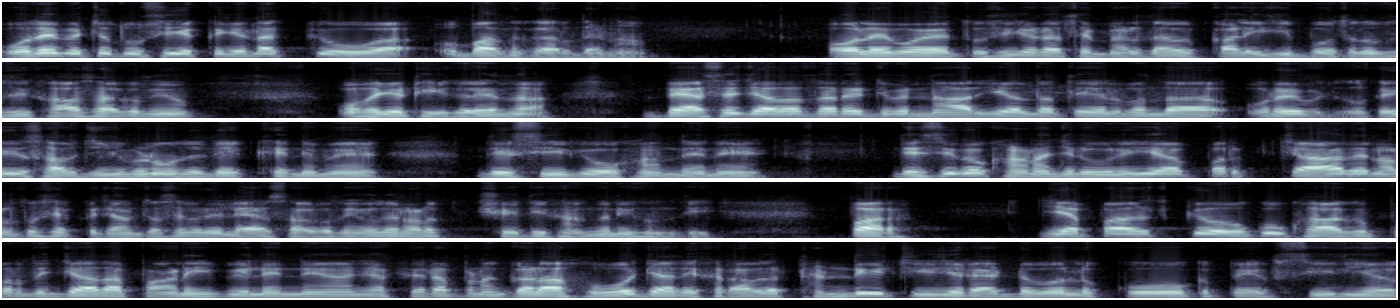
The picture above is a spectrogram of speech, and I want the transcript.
ਉਹਦੇ ਵਿੱਚ ਤੁਸੀਂ ਇੱਕ ਜਿਹੜਾ ਘਿਓ ਆ, ਉਹ ਬੰਦ ਕਰ ਦੇਣਾ। ਓਲਿਵ ਆਇਲ ਤੁਸੀਂ ਜਿਹੜਾ ਇੱਥੇ ਮਿਲਦਾ, ਉਹ ਕਾਲੀ ਜੀ ਬੋਤਲ ਤੁਸੀਂ ਖਾ ਸਕਦੇ ਹੋ, ਉਹ ਹਜੇ ਠੀਕ ਰਹਿੰਦਾ। ਵੈਸੇ ਜ਼ਿਆਦਾਤਰ ਜਿਵੇਂ ਨਾਰੀਅਲ ਦਾ ਤੇਲ ਬੰਦਾ ਉਹਦੇ ਕਈ ਸਬਜ਼ੀ ਵੀ ਬਣਾਉਂਦੇ ਦੇਖੇ ਨੇ ਮੈਂ, ਦੇਸੀ ਘਿਓ ਖਾਂਦੇ ਨੇ। ਦੇਸੀ ਘਿਓ ਖਾਣਾ ਜ਼ਰੂਰੀ ਆ, ਪਰ ਚਾਹ ਦੇ ਨਾਲ ਤੁਸੀਂ ਇੱਕ ਚਮਚਾ ਸਵੇਰੇ ਲੈ ਸਕਦੇ ਹੋ, ਉਹਦੇ ਨਾਲ ਛੇਤੀ ਖੰਘ ਨਹੀਂ ਹੁੰਦੀ। ਪਰ ਜੇ ਆਪਾਂ ਘਿਓ ਘੂ ਖਾ ਕੇ ਉੱਪਰ ਦੀ ਜ਼ਿਆਦਾ ਪਾਣੀ ਪੀ ਲੈਂਦੇ ਆ ਜਾਂ ਫਿਰ ਆਪਣਾ ਗਲਾ ਹੋਰ ਜ਼ਿਆਦਾ ਖਰਾਬ ਹੁੰਦਾ ਠੰਡੀ ਚੀਜ਼ ਰੈੱਡ ਬੁੱਲ ਕੋਕ ਪੈਪਸੀ ਦੀਆਂ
